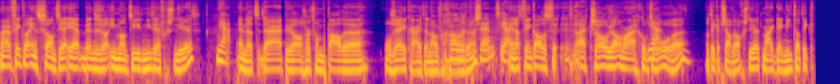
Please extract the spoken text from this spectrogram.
Maar vind ik wel interessant. Ja, jij bent dus wel iemand die het niet heeft gestudeerd. Ja. En dat, daar heb je wel een soort van bepaalde onzekerheid aan overgehouden. 100%. Ja. En dat vind ik altijd eigenlijk zo jammer eigenlijk om te horen. Want ik heb zelf wel gestudeerd, maar ik denk niet dat ik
